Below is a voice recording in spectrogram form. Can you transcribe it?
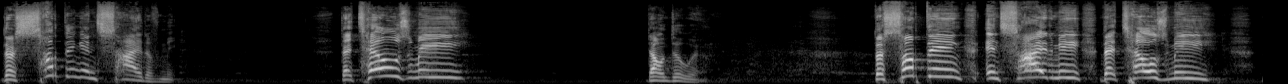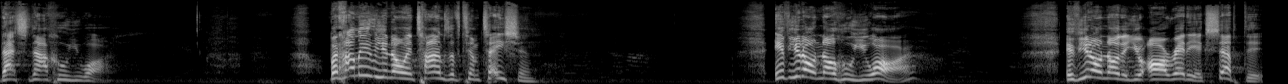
there's something inside of me that tells me, don't do it. There's something inside me that tells me, that's not who you are. But how many of you know in times of temptation, if you don't know who you are, if you don't know that you're already accepted,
